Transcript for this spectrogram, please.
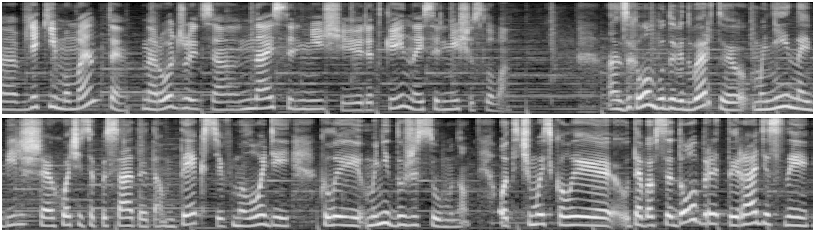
Е, в які моменти народжуються найсильніші рядки, найсильніші слова? Загалом буду відвертою. Мені найбільше хочеться писати там текстів, мелодій, коли мені дуже сумно. От чомусь, коли у тебе все добре, ти радісний,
